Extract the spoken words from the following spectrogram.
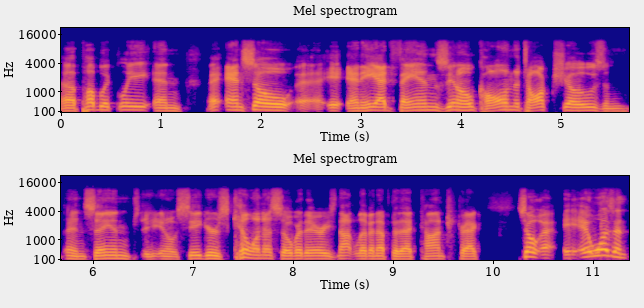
uh, publicly. And and so uh, and he had fans you know calling the talk shows and and saying you know seager's killing us over there. He's not living up to that contract so uh, it wasn't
